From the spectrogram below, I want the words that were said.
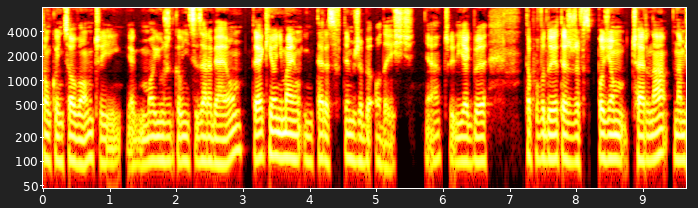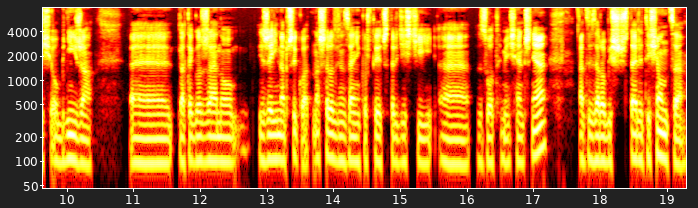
tą końcową, czyli jakby moi użytkownicy zarabiają, to jaki oni mają interes w tym, żeby odejść. Nie? Czyli jakby to powoduje też, że poziom czerna nam się obniża, e, dlatego że no, jeżeli na przykład nasze rozwiązanie kosztuje 40 e, zł miesięcznie, a ty zarobisz 4000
